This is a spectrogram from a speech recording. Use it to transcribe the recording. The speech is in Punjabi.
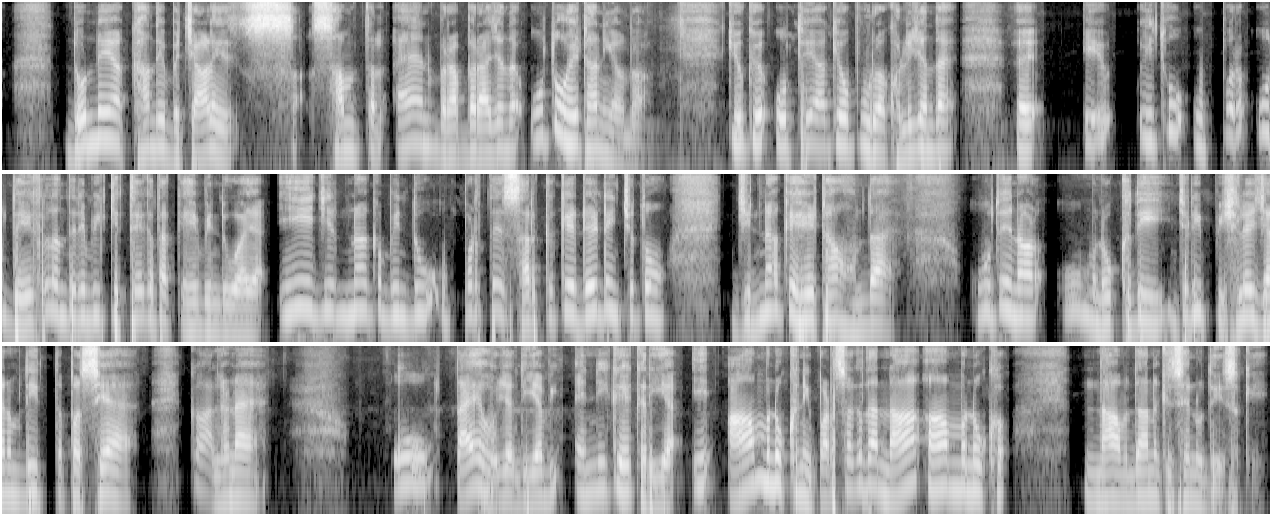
ਦੋਨੇ ਅੱਖਾਂ ਦੇ ਵਿਚਾਲੇ ਸਮਤਲ, ਐਨ ਬਰਾਬਰ ਆ ਜਾਂਦਾ, ਉਹ ਤੋਂ ਹੇਠਾਂ ਨਹੀਂ ਆਉਂਦਾ। ਕਿਉਂਕਿ ਉੱਥੇ ਆ ਕੇ ਉਹ ਪੂਰਾ ਖੁੱਲ ਜਾਂਦਾ ਇਹ ਇਹ ਤੋਂ ਉੱਪਰ ਉਹ ਦੇਖ ਲੈਂਦੇ ਨੇ ਵੀ ਕਿੱਥੇ ਕੁ ਤੱਕ ਇਹ ਬਿੰਦੂ ਆਇਆ। ਇਹ ਜਿੰਨਾ ਕੁ ਬਿੰਦੂ ਉੱਪਰ ਤੇ ਸਰਕ ਕੇ ਡੇਢ ਇੰਚ ਤੋਂ ਜਿੰਨਾ ਕੁ ਹੇਠਾਂ ਹੁੰਦਾ ਹੈ, ਉਹਦੇ ਨਾਲ ਉਹ ਮਨੁੱਖ ਦੀ ਜਿਹੜੀ ਪਿਛਲੇ ਜਨਮ ਦੀ ਤਪੱਸਿਆ ਘਾਲਣਾ ਹੈ, ਉਹ ਤੈਅ ਹੋ ਜਾਂਦੀ ਆ ਵੀ ਇੰਨੀ ਕੁ ਕਰੀ ਆ ਇਹ ਆਮ ਮਨੁੱਖ ਨਹੀਂ ਪੜ ਸਕਦਾ, ਨਾ ਆਮ ਮਨੁੱਖ ਨਾਮਦਾਨ ਕਿਸੇ ਨੂੰ ਦੇ ਸਕੇ।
